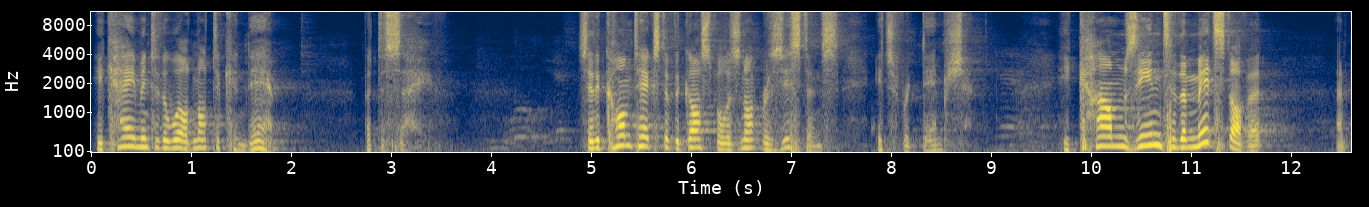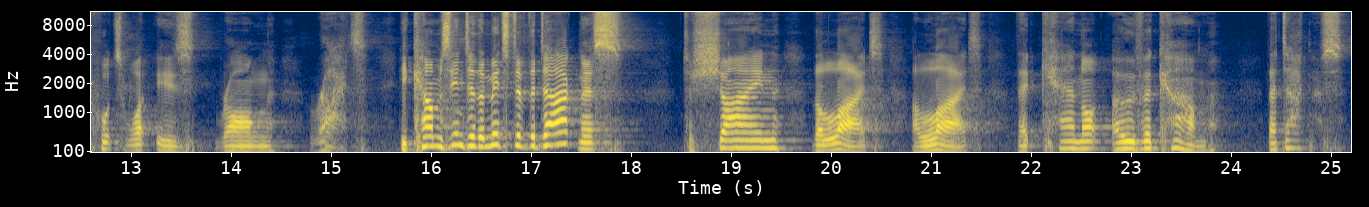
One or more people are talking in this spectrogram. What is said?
He came into the world not to condemn, but to save. See, the context of the gospel is not resistance, it's redemption. He comes into the midst of it and puts what is wrong right. He comes into the midst of the darkness to shine the light, a light that cannot overcome that darkness.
